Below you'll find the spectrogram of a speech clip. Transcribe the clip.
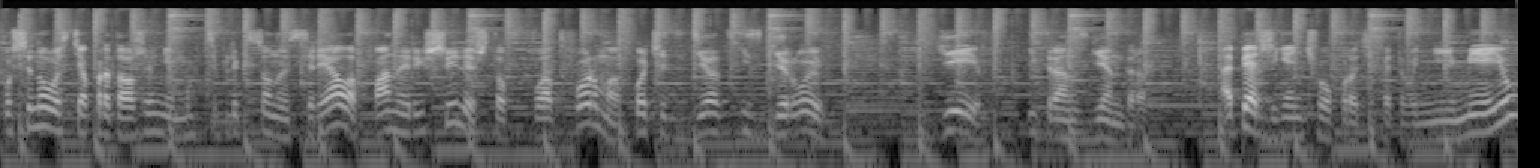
После новости о продолжении мультипликационного сериала фаны решили, что платформа хочет сделать из героев геев и трансгендеров. Опять же, я ничего против этого не имею,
